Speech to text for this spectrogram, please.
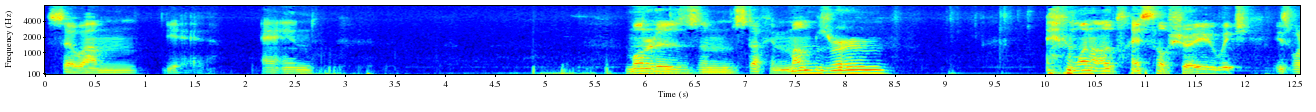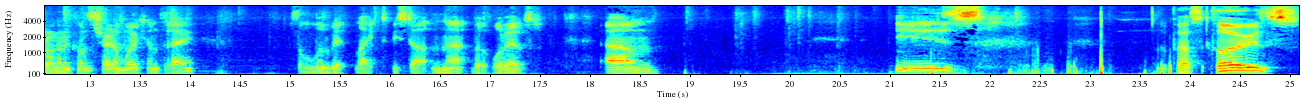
So um yeah, and monitors and stuff in mum's room. And one other place I'll show you, which is what I'm going to concentrate on working on today. It's a little bit late to be starting that, but whatever. Um, is look past the clothes.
